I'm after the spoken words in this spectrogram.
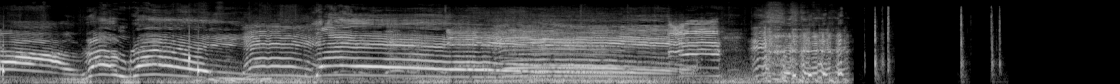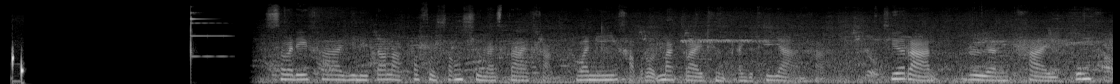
ยาเริ่มเลยเย้เย้สวัสดีค่ะ ยินดีต้อนรับเข้าสู่ช่องชูไลฟ์สไตล์ค่ะ วันนี้ขับรถมาไกลถึงอยุธยานะคะที่ร้านเรือนไทยกุ้งเผา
